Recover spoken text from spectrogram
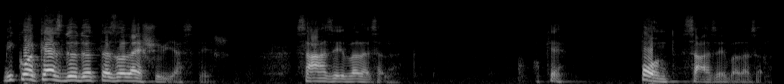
mikor kezdődött ez a lesülyeztés? száz évvel ezelőtt oké? Okay? pont száz évvel ezelőtt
